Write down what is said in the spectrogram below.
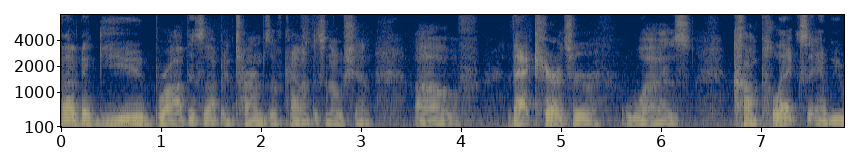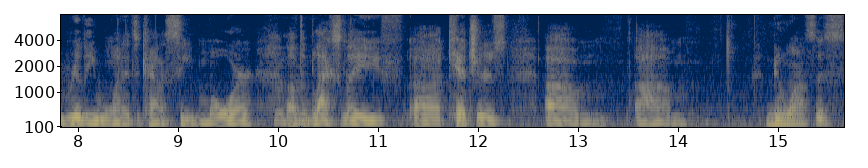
and I think you brought this up in terms of kind of this notion of that character was complex and we really wanted to kind of see more of the black slave uh, catchers um, um, nuances.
